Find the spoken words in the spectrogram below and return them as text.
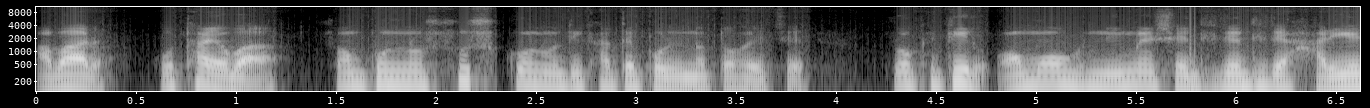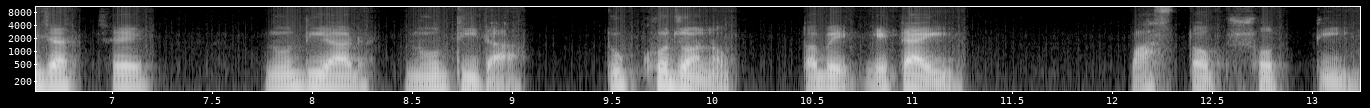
আবার কোথায় বা সম্পূর্ণ শুষ্ক নদী খাতে পরিণত হয়েছে। প্রকৃতির অমোঘ নিমেষে ধীরে ধীরে হারিয়ে যাচ্ছে নদী আর নদীরা। দুঃখজনক, তবে এটাই বাস্তব সত্যি।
